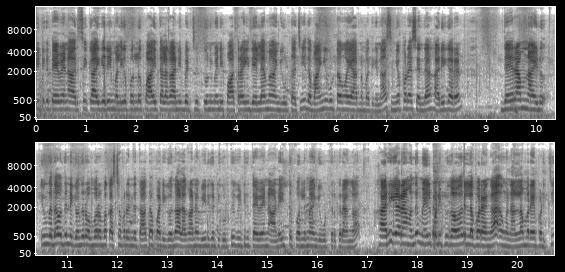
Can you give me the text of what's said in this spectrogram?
வீட்டுக்கு தேவையான அரிசி காய்கறி மளிகை பொருள் பாய் தலகாணி பெட்ஷீட் துணிமணி பாத்திரம் இது எல்லாமே வாங்கி கொடுத்தாச்சு. இதை வாங்கி கொடுத்தவங்க யாருன்னு பார்த்தீங்கன்னா சிங்கப்பூரை சேர்ந்த ஹரிகரன் ஜெயராம் நாயுடு. இவங்க தான் வந்து இன்னைக்கு வந்து ரொம்ப ரொம்ப கஷ்டப்படுற இந்த தாத்தா பாட்டிக்கு வந்து அழகான வீடு கட்டி கொடுத்து வீட்டுக்கு தேவையான அனைத்து பொருளுமே வாங்கி கொடுத்துருக்குறாங்க. ஹரிஹரன் வந்து மேல் படிப்புக்காக வெளில போகிறாங்க அவங்க நல்ல முறையாக படித்து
